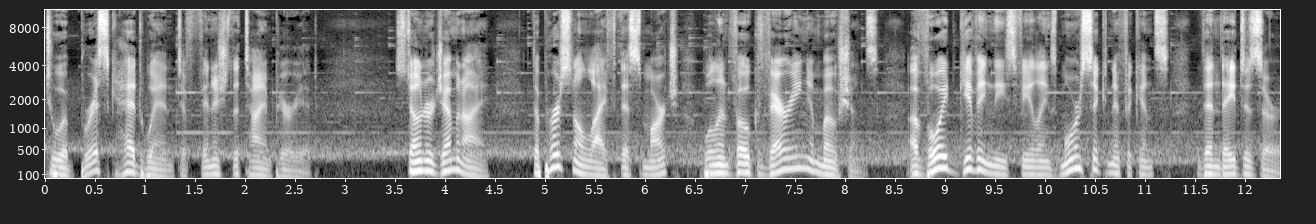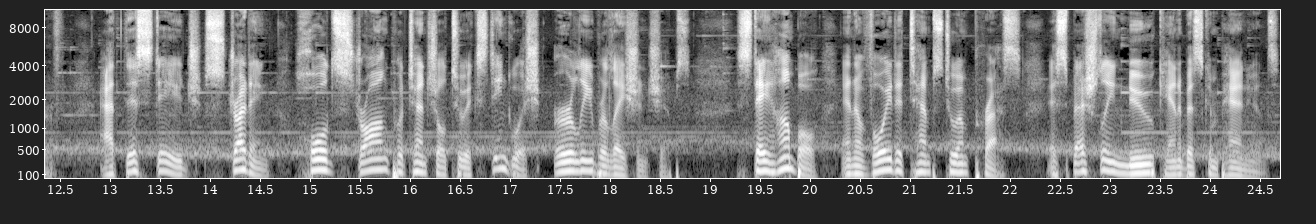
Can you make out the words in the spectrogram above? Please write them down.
to a brisk headwind to finish the time period. Stoner Gemini, the personal life this March will invoke varying emotions. Avoid giving these feelings more significance than they deserve. At this stage, strutting holds strong potential to extinguish early relationships. Stay humble and avoid attempts to impress, especially new cannabis companions.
